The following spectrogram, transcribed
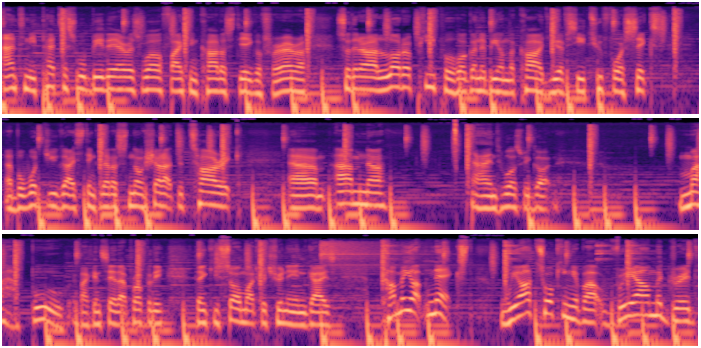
Anthony Pettis will be there as well, fighting Carlos Diego Ferreira. So there are a lot of people who are going to be on the card, UFC 246. Uh, but what do you guys think? Let us know. Shout out to Tariq, um, Amna, and who else we got? Mahbub, if I can say that properly. Thank you so much for tuning in, guys. Coming up next, we are talking about Real Madrid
